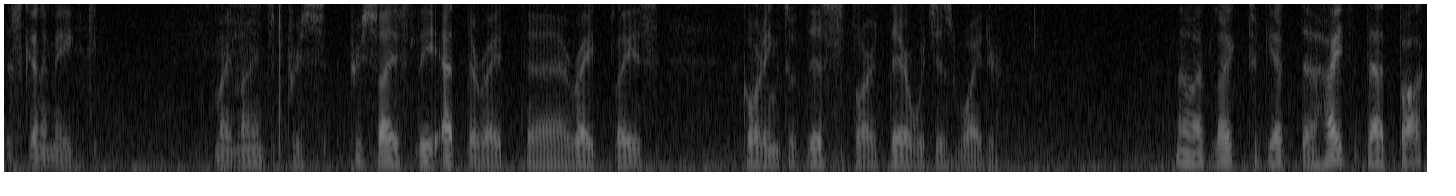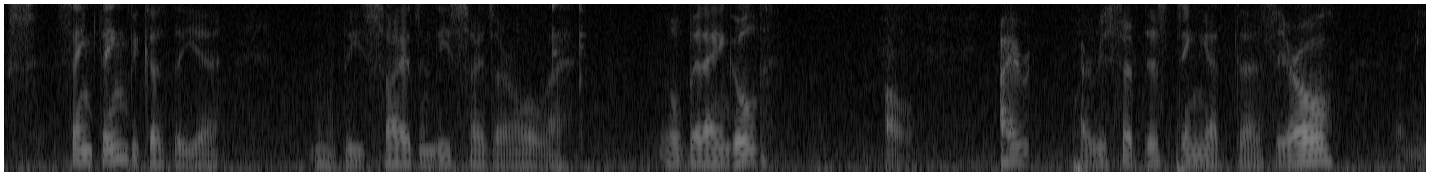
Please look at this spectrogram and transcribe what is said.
it's gonna make my lines pre precisely at the right uh, right place according to this part there which is wider. Now I'd like to get the height of that box. Same thing because the uh, you know, these sides and these sides are all uh, a little bit angled. Oh, I, re I reset this thing at uh, zero. Let me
